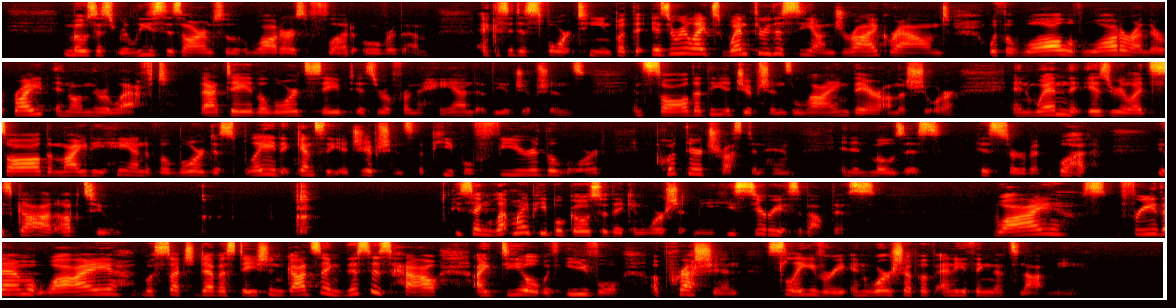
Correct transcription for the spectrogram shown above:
Moses released his arms so the waters flood over them. Exodus 14. But the Israelites went through the sea on dry ground with a wall of water on their right and on their left. That day the Lord saved Israel from the hand of the Egyptians and saw that the Egyptians lying there on the shore. And when the Israelites saw the mighty hand of the Lord displayed against the Egyptians, the people feared the Lord and put their trust in him and in Moses his servant. What is God up to? He's saying, Let my people go so they can worship me. He's serious about this. Why free them? Why with such devastation? God's saying, This is how I deal with evil, oppression, slavery, and worship of anything that's not me.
